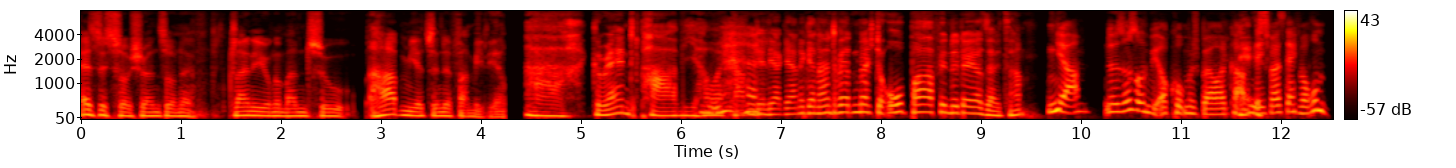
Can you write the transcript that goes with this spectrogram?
Es ist so schön, so eine kleine junge Mann zu haben jetzt in der Familie. Ach, Grandpa, wie Howard Carpendale ja gerne genannt werden möchte. Opa findet er ja seltsam. Ja, Das ist irgendwie auch komisch bei Howard Carpendale. Ich weiß gar nicht warum.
